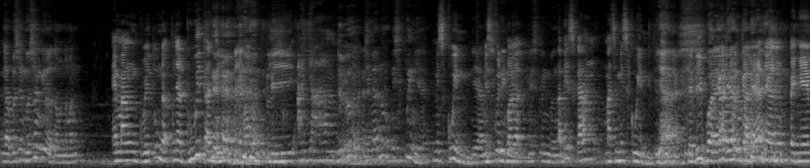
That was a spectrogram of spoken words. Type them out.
nggak bosan-bosan gitu teman-teman emang gue itu nggak punya duit anjing mau beli ayam dulu Jinanu Miss Queen ya Miss Queen Iya, Miss Queen Queen, banget Miss Queen banget. tapi sekarang masih Miss Queen Iya. jadi buat Saya kalian belum- kalian yang pengen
